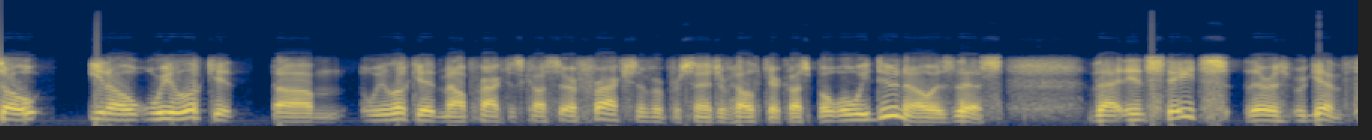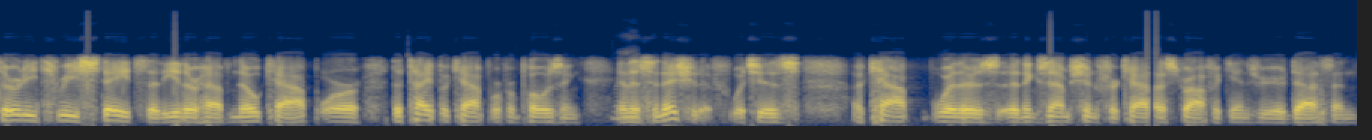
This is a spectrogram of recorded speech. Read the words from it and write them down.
So you know we look at um, we look at malpractice costs. They're a fraction of a percentage of healthcare costs. But what we do know is this: that in states, there is again 33 states that either have no cap or the type of cap we're proposing in this initiative, which is a cap where there's an exemption for catastrophic injury or death, and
